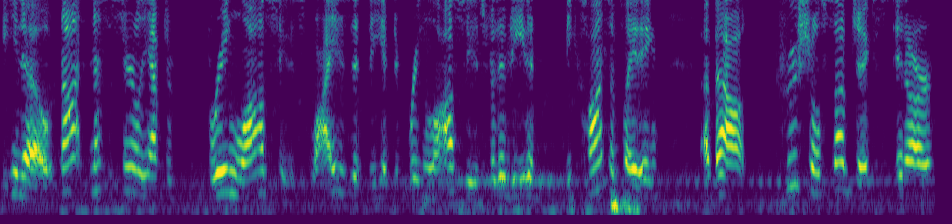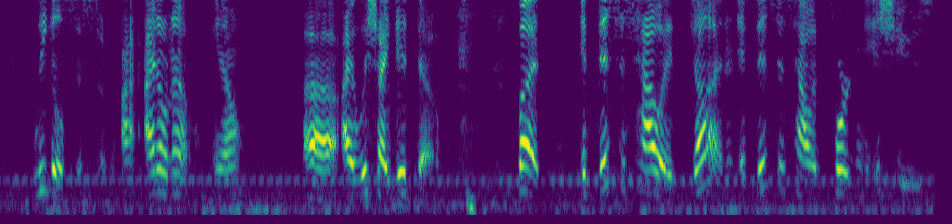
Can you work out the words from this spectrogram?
you know, not necessarily have to bring lawsuits. Why is it that you have to bring lawsuits for them to even be contemplating about crucial subjects in our legal system? I, I don't know, you know. Uh, I wish I did know. But if this is how it's done, if this is how important issues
